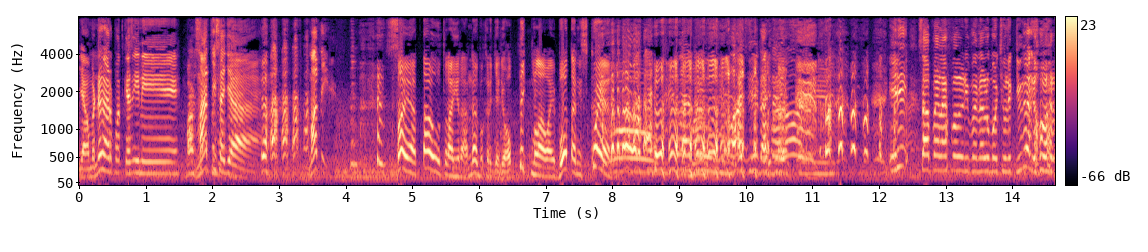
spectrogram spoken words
yang mendengar podcast ini mati saja. mati. Saya tahu terakhir Anda bekerja di optik melawai Botani Square. Anjir, anjir. Ini sampai level di mana lu mau culik juga gak, Bar?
